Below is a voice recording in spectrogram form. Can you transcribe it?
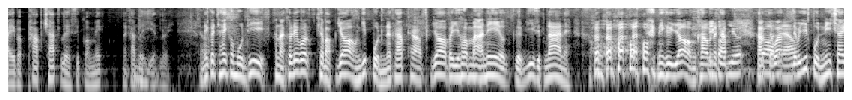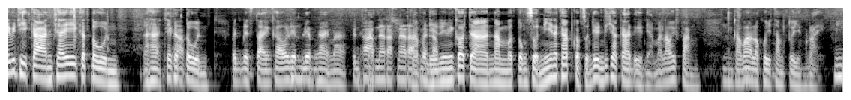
ล์แบบภาพชัดเลย 10 กว่าเมกนะครับละเอียดเลย อันนี้ก็ใช้ข้อมูลที่ขนาดเขาเรียกว่าฉบับย่อของญี่ปุ่นนะครับครับย่อไปย่อมานี่เกือบ 20 หน้าเนี่ยนี่คืย่อของเขานะครับนี่ก็เยอะครับย่อแต่ว่าแล้วแต่ว่าญี่ปุ่นนี่ใช้วิธีการใช้การ์ตูนนะฮะใช้การ์ตูนเป็นเป็นสไตล์ของเขาเรียบเรียบง่ายมาก เป็นภาพน่ารักน่ารักครับนะเดี๋คยรับวนี้ก็จะนำมาตรงส่วนนี้นะครับ กับส่วนที่เป็นวิชาการอื่นเนี่ยมาเล่าให้ฟังนะครับว่าเราควรจะทำตัวอย่างไร มี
